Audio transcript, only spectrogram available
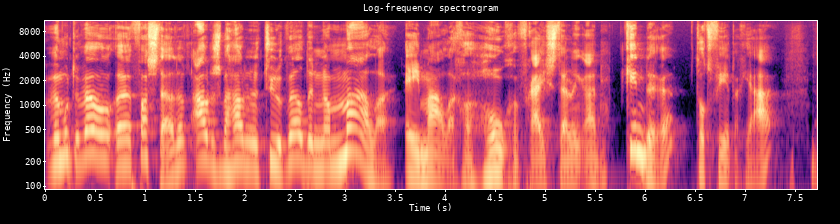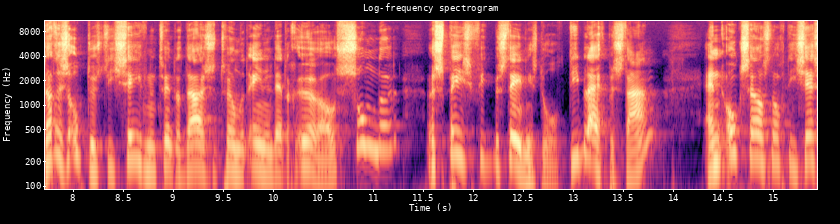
we moeten wel uh, vaststellen dat ouders behouden natuurlijk wel de normale eenmalige hoge vrijstelling aan kinderen tot 40 jaar. Dat is ook dus die 27.231 euro zonder een specifiek bestedingsdoel. Die blijft bestaan. En ook zelfs nog die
